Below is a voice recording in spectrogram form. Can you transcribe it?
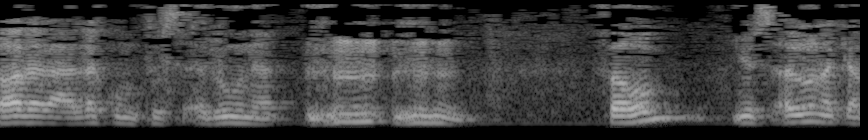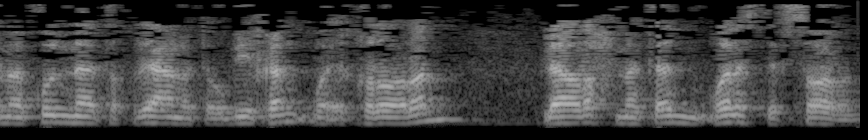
قال لعلكم تسألون. فهم يسألون كما قلنا تقريعا وتوبيخا وإقرارا لا رحمة ولا استفسارا.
